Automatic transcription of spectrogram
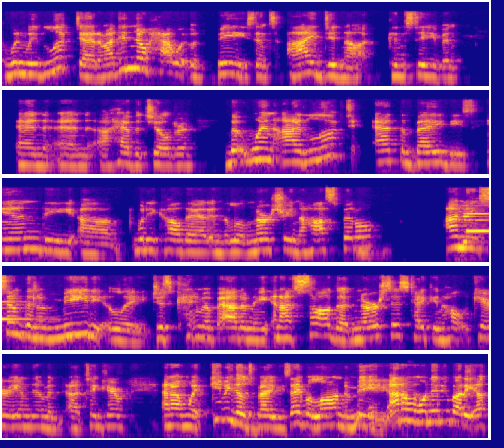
when we looked at them, I didn't know how it would be since I did not conceive and and and uh, have the children. But when I looked at the babies in the, uh, what do you call that, in the little nursery in the hospital. I mean, something immediately just came up out of me. And I saw the nurses taking hold, carrying them and uh, taking care of them. And I went, give me those babies. They belong to me. I don't want anybody else.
